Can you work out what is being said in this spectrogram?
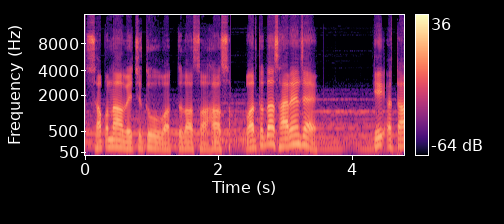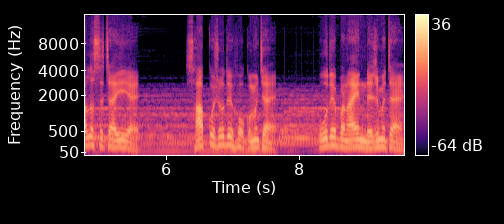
ਸਪਨਾ ਵਿੱਚ ਤੂੰ ਵਰਤਦਾ ਸਾਹਾ ਵਰਤਦਾ ਸਾਰਿਆਂ 'ਚ ਹੈ ਕਿ ਅਟਲ ਸਚਾਈ ਹੈ ਸਭ ਕੁਝ ਉਹਦੇ ਹੁਕਮ 'ਚ ਹੈ ਉਹਦੇ ਬਣਾਏ ਨਿਯਮ 'ਚ ਹੈ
